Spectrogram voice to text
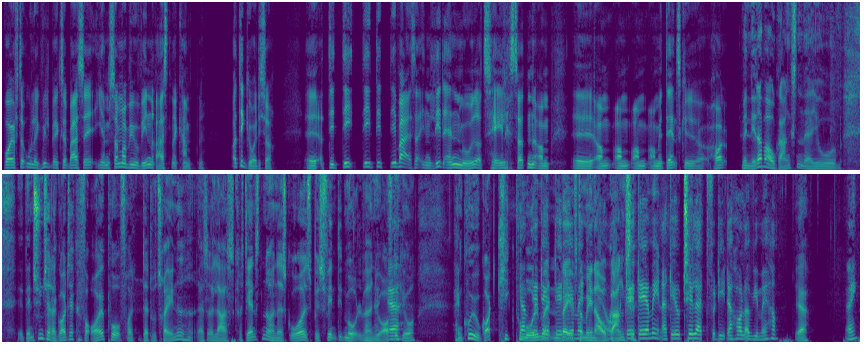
hvorefter Ulrik Vilbæk så bare sagde, jamen så må vi jo vinde resten af kampene. Og det gjorde de så. Øh, det, det, det, det, det var altså en lidt anden måde at tale sådan om, øh, om, om, om, om et dansk øh, hold. Men netop arrogancen er jo, den synes jeg da godt, jeg kan få øje på, fra da du trænede. Altså Lars Christiansen, når han havde scoret et besvindigt mål, hvad han jo ofte ja. gjorde, han kunne jo godt kigge på Jamen, målmanden det, det, det, bagefter det, med en arrogance. Det er det, jeg mener. Det er jo tilladt, fordi der holder vi med ham. Ja. ja ikke?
